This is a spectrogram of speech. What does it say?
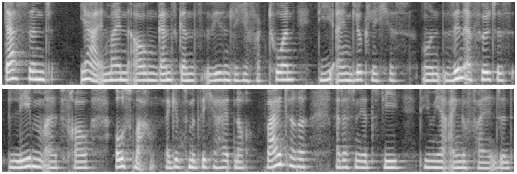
Das sind ja, in meinen Augen ganz, ganz wesentliche Faktoren, die ein glückliches und sinnerfülltes Leben als Frau ausmachen. Da gibt es mit Sicherheit noch weitere, aber das sind jetzt die, die mir eingefallen sind.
